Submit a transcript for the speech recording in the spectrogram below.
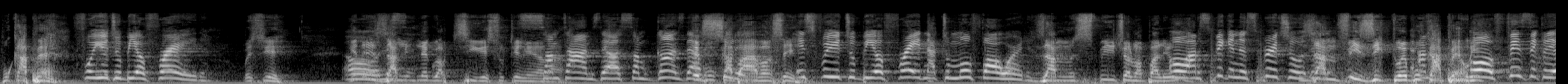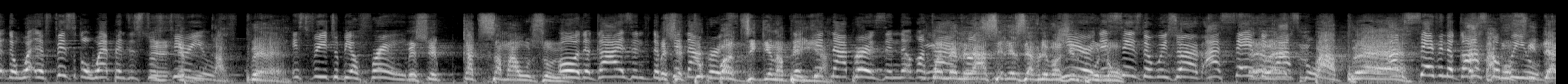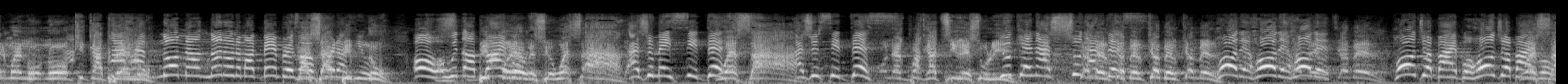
Pour qu'à peur. for you to be afraid. Monsieur, Oh, a des listen. amis qui doivent tirer sous terrain. là. Sometimes there are some guns that are shooting. It's for you to be afraid not to move forward. Zam spirituellement parlé. Oh, I'm speaking the spiritual. Zam physique, toi, pour I'm- qu'à peur. oui. oh, physically, the, the physical weapons is to fear you. pour qu'à peur. It's for you to be afraid. Monsieur 400 maozo. Oh, the guys and the kidnappers, bandit qui est dans le the kidnappers in the entire Moi-même là, c'est country. Here, this is the reserve. I saved the Eh, gospel. I'm saving the gospel for you. fidèle, moi, non, non, qui qu'a I have no mount, none of my members are afraid of you. Oh, with a Bible, Bible. monsieur, ouais ça. As you may see this, as you see this, On n'est pas qu'à tirer sur lui. you cannot shoot at this. Hold it, hold it, hold it. Hold your Bible, hold your Bible.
